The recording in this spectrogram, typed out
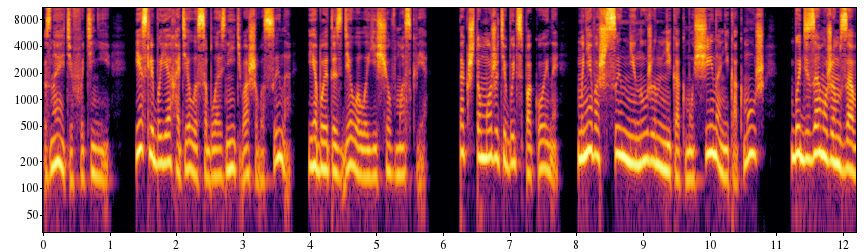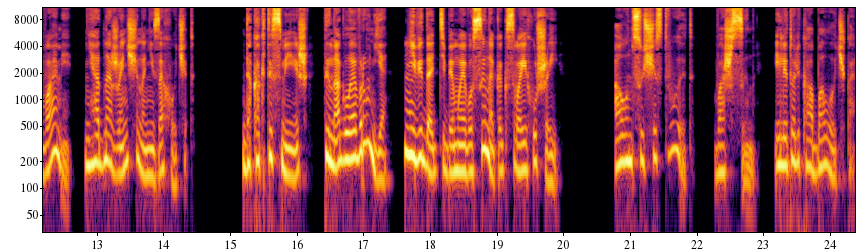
«Знаете, Фатини, если бы я хотела соблазнить вашего сына, я бы это сделала еще в Москве. Так что можете быть спокойны. Мне ваш сын не нужен ни как мужчина, ни как муж. Быть замужем за вами ни одна женщина не захочет. Да как ты смеешь? Ты наглая врунья. Не видать тебе моего сына, как своих ушей. А он существует, ваш сын, или только оболочка?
